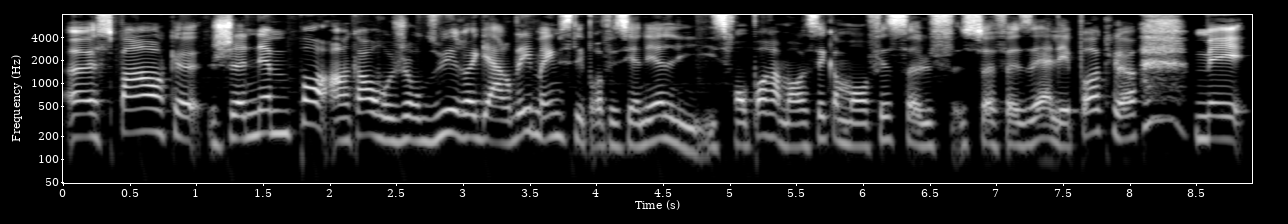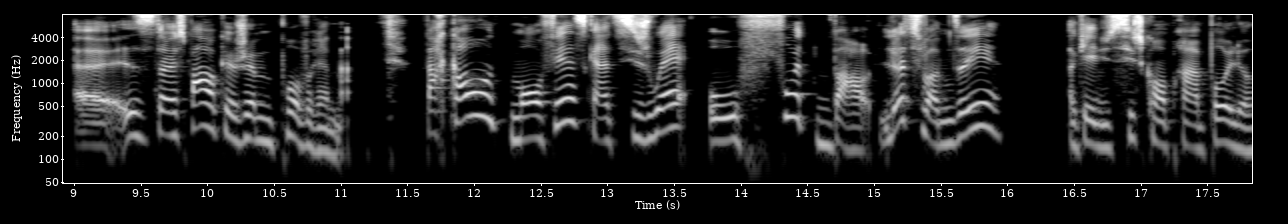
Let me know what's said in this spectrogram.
Un sport que je n'aime pas encore aujourd'hui regarder, même si les professionnels, ils, se font pas ramasser comme mon fils se, faisait à l'époque, là. Mais euh, c'est un sport que j'aime pas vraiment. Par contre, mon fils, quand il jouait au football, là, tu vas me dire, OK, Lucie, je comprends pas, là.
